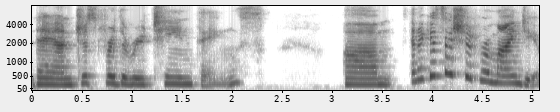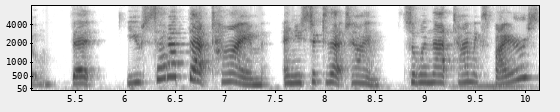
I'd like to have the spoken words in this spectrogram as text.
than just for the routine things, um, and I guess I should remind you that you set up that time and you stick to that time. So when that time expires,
